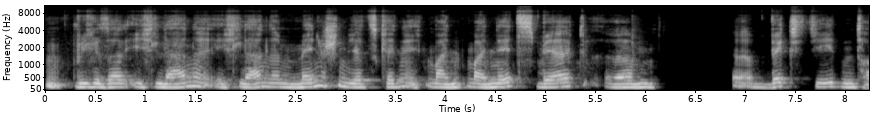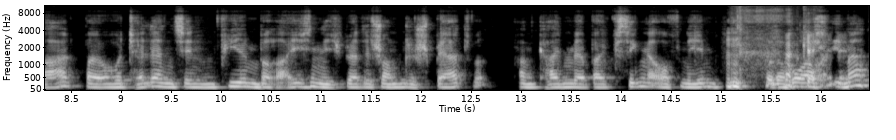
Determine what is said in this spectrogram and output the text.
wie gesagt, ich lerne ich lerne Menschen jetzt kennen. Ich mein mein Netzwerk, ähm, äh, wächst jeden Tag bei Hotellens in vielen Bereichen. Ich werde schon gesperrt, kann keinen mehr bei Xing aufnehmen oder wo auch Okay. immer.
